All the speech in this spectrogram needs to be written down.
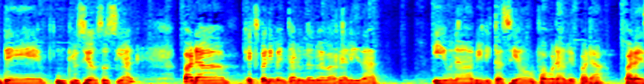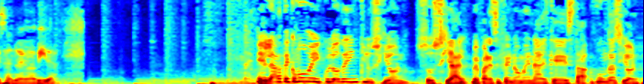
de inclusión social para experimentar una nueva realidad y una habilitación favorable para, para esa nueva vida. El arte como vehículo de inclusión social. Me parece fenomenal que esta fundación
